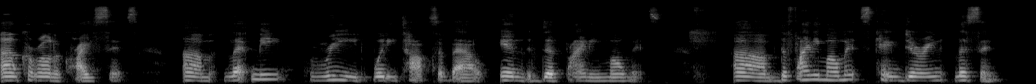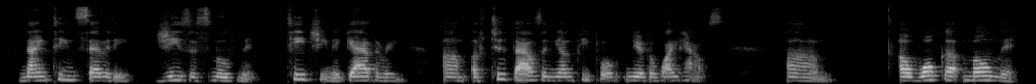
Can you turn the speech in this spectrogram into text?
um, corona crisis? Um, let me read what he talks about in the defining moments um, defining moments came during, listen, 1970, Jesus movement, teaching, a gathering um, of 2,000 young people near the White House. Um, a woke up moment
